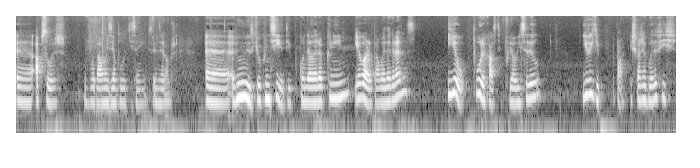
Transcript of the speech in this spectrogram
uh, há pessoas, vou dar um exemplo aqui sem, sem dizer nomes. Uh, havia um miúdo que eu conhecia, tipo, quando ele era pequenino e agora está bué da grande. E eu, por acaso, tipo, fui ao Insta dele e eu vi, tipo, pá, este gajo é bué da fixe.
